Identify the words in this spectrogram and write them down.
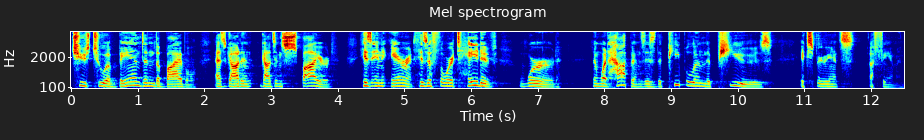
choose to abandon the Bible as God, God's inspired, His inerrant, His authoritative word, then what happens is the people in the pews experience a famine.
